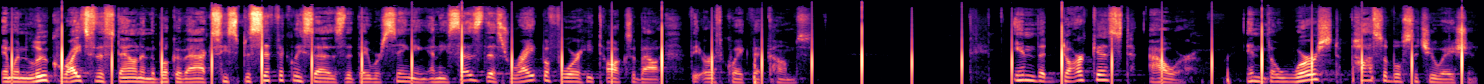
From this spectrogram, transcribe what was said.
And when Luke writes this down in the book of Acts, he specifically says that they were singing. And he says this right before he talks about the earthquake that comes. In the darkest hour, in the worst possible situation,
